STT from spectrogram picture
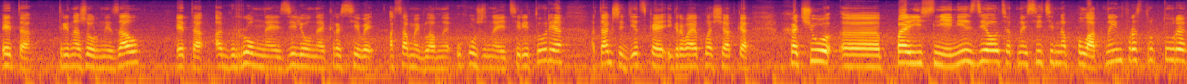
это тренажерный зал, это огромная, зеленая, красивая, а самое главное, ухоженная территория, а также детская игровая площадка. Хочу э, пояснение сделать относительно платной инфраструктуры,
